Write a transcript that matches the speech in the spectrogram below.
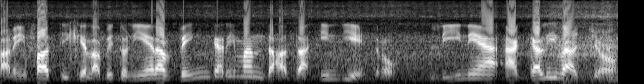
Pare infatti che la betoniera venga rimandata indietro. Linea a Galivaggio.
